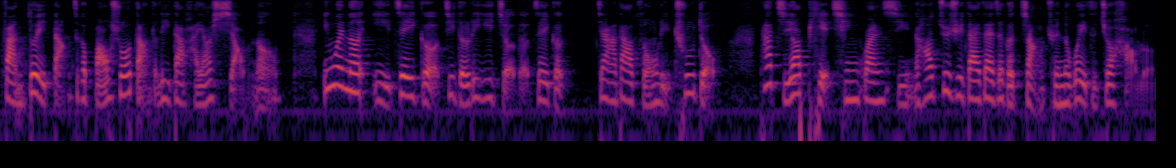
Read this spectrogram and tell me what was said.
反对党这个保守党的力道还要小呢？因为呢，以这个既得利益者的这个加拿大总理 Trudeau，他只要撇清关系，然后继续待在这个掌权的位置就好了。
